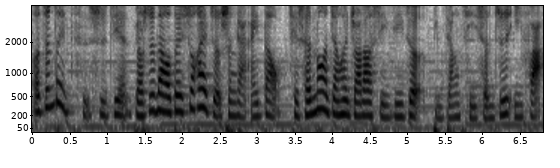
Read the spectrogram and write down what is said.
而针对此事件，表示到对受害者深感哀悼，且承诺将会抓到袭击者，并将其绳之以法。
